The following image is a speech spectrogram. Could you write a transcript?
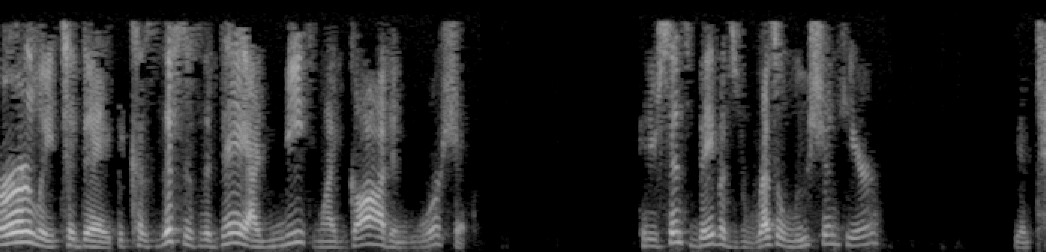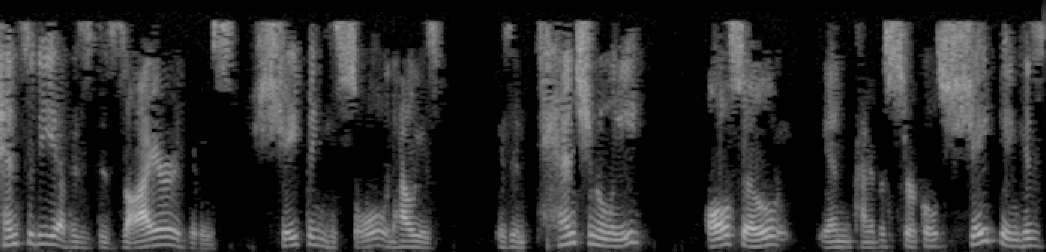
early today because this is the day I meet my God in worship. Can you sense David's resolution here? The intensity of his desire that is shaping his soul and how he is, is intentionally also in kind of a circle shaping his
